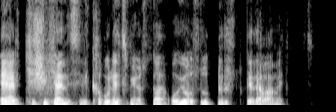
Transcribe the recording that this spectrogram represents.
Eğer kişi kendisini kabul etmiyorsa o yolculuk dürüstlükle devam etmez.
